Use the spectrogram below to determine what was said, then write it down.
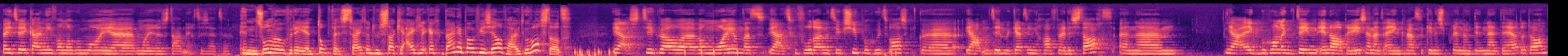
bij het WK in ieder geval nog een mooi, mooi resultaat neer te zetten. In Zonhoven reed je een topwedstrijd en toen stak je eigenlijk echt bijna boven jezelf uit. Hoe was dat? Ja, dat is natuurlijk wel, wel mooi, omdat ja, het gevoel daar natuurlijk super goed was. Ik ja, meteen mijn ketting eraf bij de start. En ehm, ja, ik begon ik meteen een inhaalrace en uiteindelijk werd ik in de sprint nog net derde dan.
